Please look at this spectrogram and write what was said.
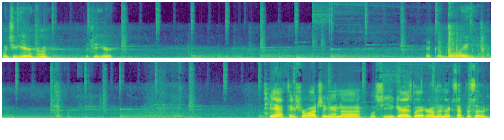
What you hear, huh? What you hear? Boy. Yeah, thanks for watching, and uh, we'll see you guys later on the next episode.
